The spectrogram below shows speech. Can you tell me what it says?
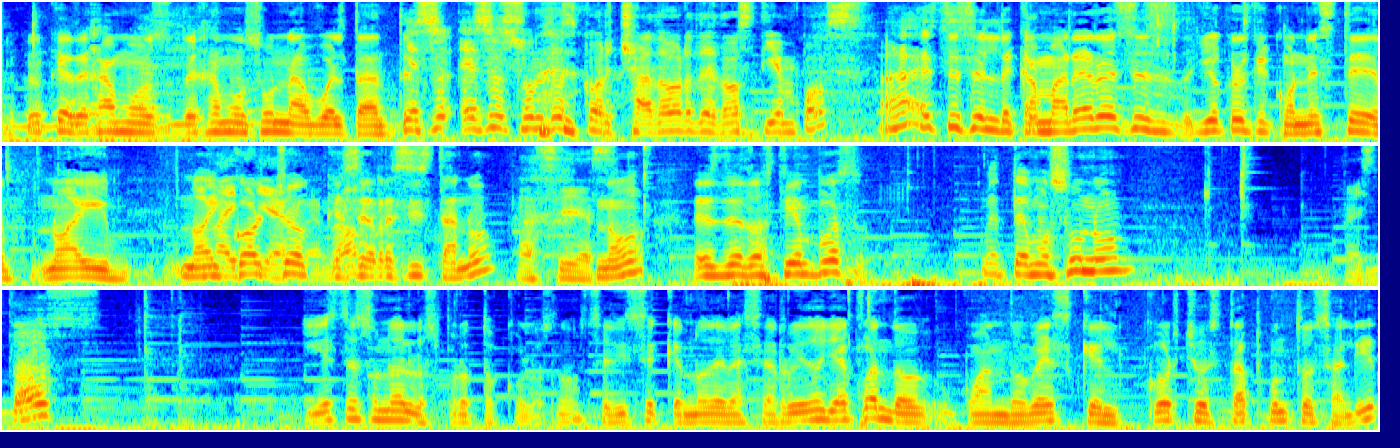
Yo creo que dejamos, dejamos una vuelta antes. ¿Eso, ¿Eso es un descorchador de dos tiempos? Ah, este es el de camarero, ese es, yo creo que con este no hay, no hay, No hay corcho pierde, que ¿no? se resista, ¿no? Así es. ¿No? Es de dos tiempos, metemos uno, Ahí está. dos, y este es uno de los protocolos, ¿no? Se dice que no debe hacer ruido, ya cuando, cuando ves que el corcho está a punto de salir,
